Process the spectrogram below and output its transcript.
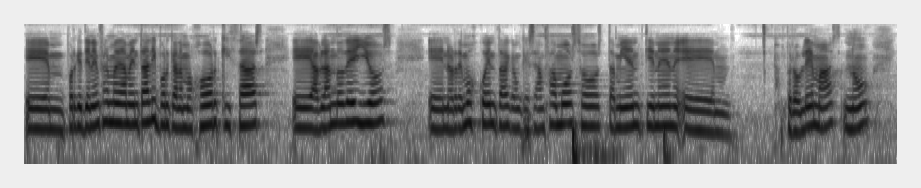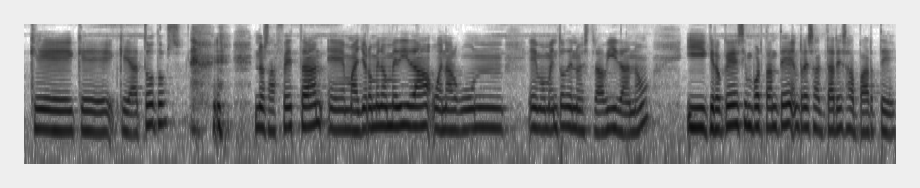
eh, porque tienen enfermedad mental y porque a lo mejor quizás eh, hablando de ellos eh, nos demos cuenta que aunque sean famosos, también tienen eh, problemas, ¿no? Que, que- que a todos nos afectan en mayor o menor medida o en algún eh, momento de nuestra vida, ¿no? Y creo que es importante resaltar esa parte.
